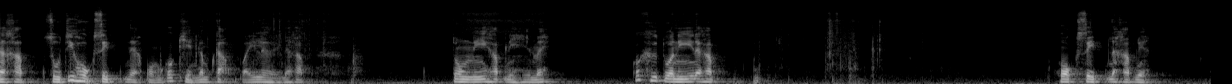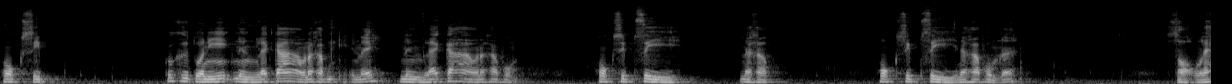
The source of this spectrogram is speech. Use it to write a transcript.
นะครับสูตรที่ 60 เนี่ยผมก็เขียนกำกับไว้เลยนะครับ ตรงนี้ครับนี่เห็นไหมก็คือตัวนี้นะครับ 60 นะครับเนี่ย60 ก็คือตัวนี้ 1 และ 9 นะครับนี่เห็นไหม1และ 9 นะครับผม 64 นะครับ 64 นะครับผมนะ 2 และ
